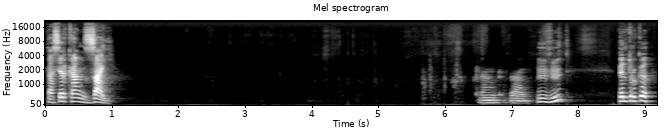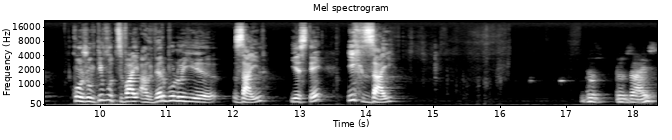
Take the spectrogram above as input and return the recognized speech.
Dass er krank sei. Krank sei. Mhm. Pentru că conjunctivul 2 al verbului uh, sein este ich sei, Du, du seist,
